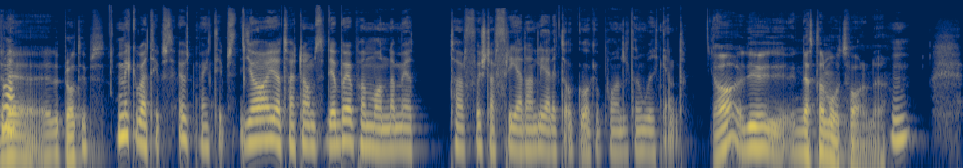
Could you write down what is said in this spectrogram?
Är, Ja. det, är det ett bra tips? Mycket bra tips. Utmärkt tips. Jag gör tvärtom. Så jag börjar på en måndag men jag tar första fredagen ledigt och åker på en liten weekend. Ja, det är nästan motsvarande. Mm.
